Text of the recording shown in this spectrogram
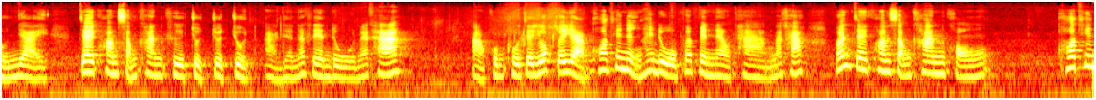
นนใหญ่ ใจความสำคัญคือจุดจุดจุดอ่าเดี๋ยวนักเรียนดูนะคะคุณครูจะยกตัวอย่างข้อที่ 1 ให้ดูเพื่อเป็นแนวทางนะคะเพราใจความสำคัญของข้อที่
